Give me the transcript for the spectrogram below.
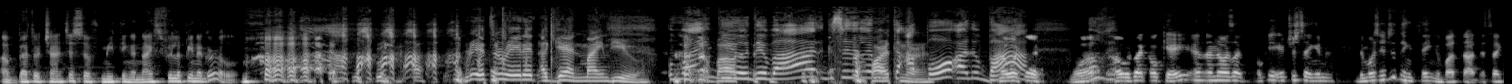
uh, better chances of meeting a nice Filipina girl. Reiterated again, mind you. Mind About you, di ba? Gusto nila partner. magkaapo? Ano ba? I was like, what? Okay. I was like, okay, and, and I was like, okay, interesting. And the most interesting thing about that is like,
